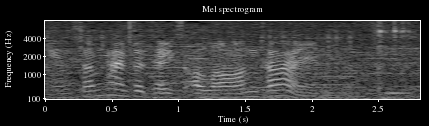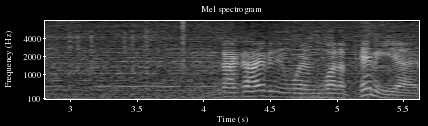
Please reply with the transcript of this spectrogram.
And sometimes it takes a long time. In fact, I haven't even won a penny yet.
